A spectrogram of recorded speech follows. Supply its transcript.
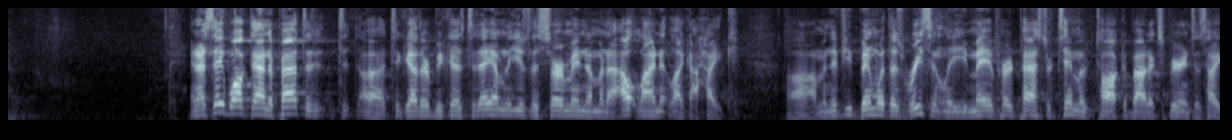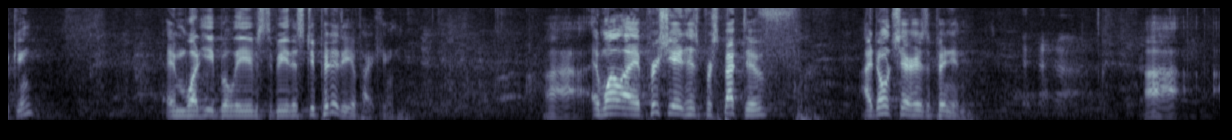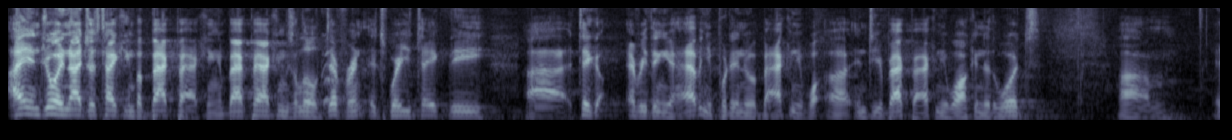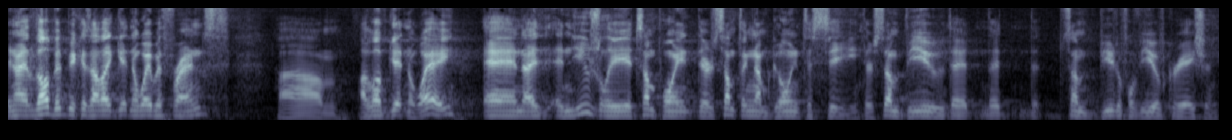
And I say walk down the path to, to, uh, together because today I'm going to use the sermon, I'm going to outline it like a hike. Um, and if you've been with us recently, you may have heard Pastor Tim talk about experiences hiking and what he believes to be the stupidity of hiking. Uh, and while I appreciate his perspective, I don't share his opinion. Uh, I enjoy not just hiking, but backpacking. And backpacking is a little different. It's where you take the uh, take everything you have and you put it into a back and you uh, into your backpack and you walk into the woods. Um, and I love it because I like getting away with friends. Um, I love getting away, and I, and usually at some point there's something I'm going to see. There's some view that, that, that some beautiful view of creation.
